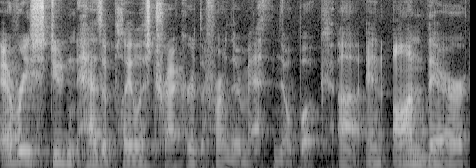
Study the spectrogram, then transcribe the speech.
Every student has a playlist tracker at the front of their math notebook, uh, and on there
